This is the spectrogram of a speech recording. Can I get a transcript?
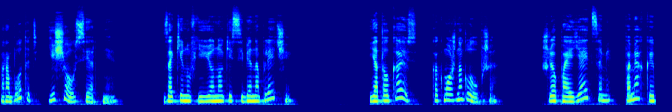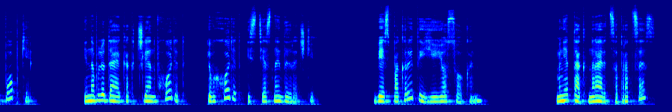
работать еще усерднее. Закинув ее ноги себе на плечи, я толкаюсь как можно глубже, шлепая яйцами по мягкой попке и наблюдая, как член входит и выходит из тесной дырочки, весь покрытый ее соками. Мне так нравится процесс,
